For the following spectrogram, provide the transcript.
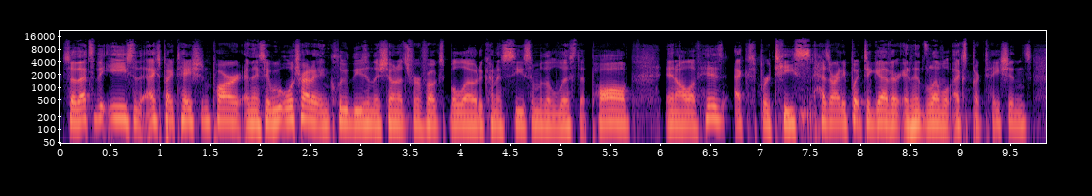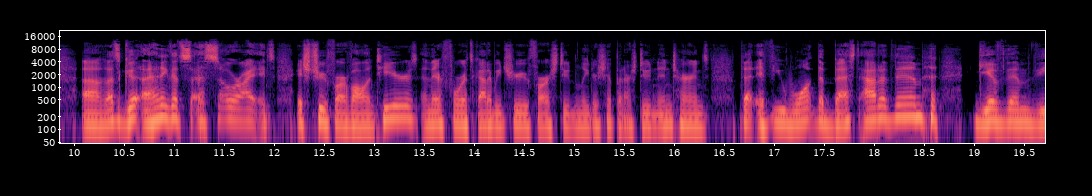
So that's the E, so the expectation part. And they say we- we'll try to include these in the show notes for folks below to kind of see some of the list that Paul and all of his expertise has already put together in his level of expectations. Uh, that's good. And I think that's, that's so right. It's, it's true for our volunteers and therefore it's got to be true for our student leadership and our student interns that if you want the best out of them, give them the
